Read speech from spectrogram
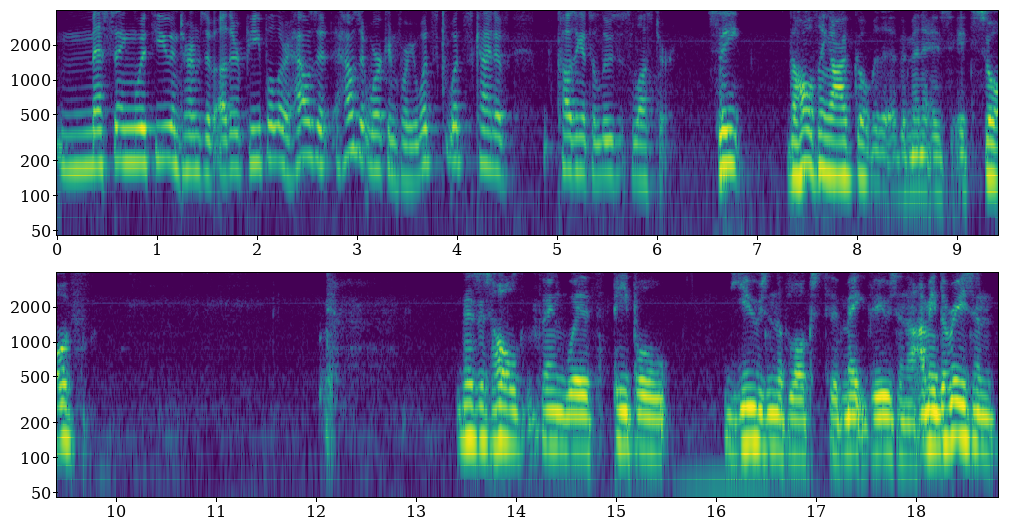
messing with you in terms of other people, or how's it how's it working for you? What's what's kind of causing it to lose its luster? See, the whole thing I've got with it at the minute is it's sort of there's this whole thing with people using the vlogs to make views and that. I mean, the reason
